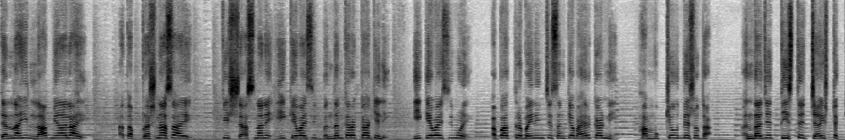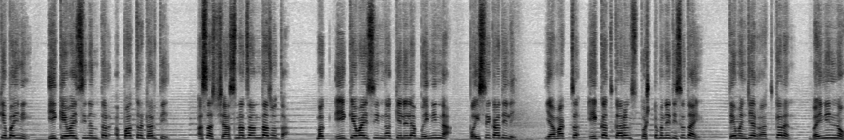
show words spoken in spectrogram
त्यांनाही लाभ मिळाला आहे. आता प्रश्न असा आहे की शासनाने ई के वाय सी बंधनकारक का केली? ई के वाय सीमुळे अपात्र बहिणींची संख्या बाहेर काढणे हा मुख्य उद्देश होता. अंदाजे तीस ते चाळीस टक्के बहिणी ई के वाय सी नंतर अपात्र ठरतील असा शासनाचा अंदाज होता. मग ई के वाय सी न केलेल्या बहिणींना पैसे का दिले? यामागचं एकच कारण स्पष्टपणे दिसत आहे. ते म्हणजे राजकारण. बहिणींनो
